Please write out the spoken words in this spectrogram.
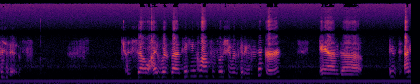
It is. So I was uh, taking classes while she was getting sicker, and uh, it, I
